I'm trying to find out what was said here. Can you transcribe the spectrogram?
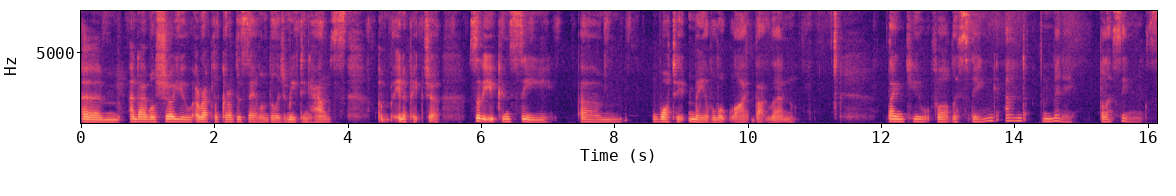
Um, and I will show you a replica of the Salem Village meeting house um, in a picture so that you can see um, what it may have looked like back then. Thank you for listening and many blessings.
